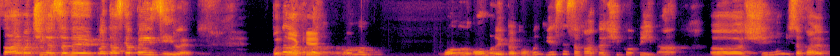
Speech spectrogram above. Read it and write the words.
să aibă cine să ne plătească pensiile. Până okay. la urmă, rolul, rolul omului pe pământ este să facă și copii, da? Uh, și nu mi se pare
